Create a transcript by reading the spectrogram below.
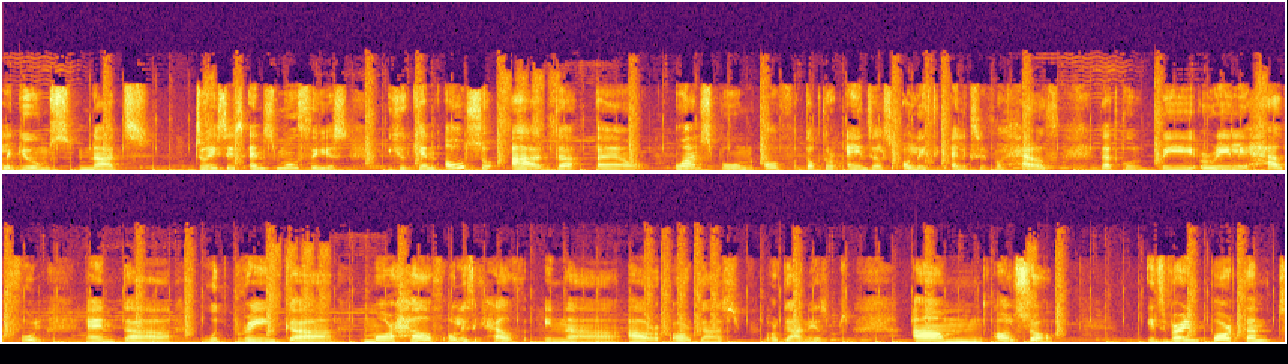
legumes, nuts, juices, and smoothies. You can also add uh, one spoon of Dr. Angel's Holistic Elixir for Health that could be really helpful and uh, would bring uh, more health, holistic health in uh, our organs, organisms. Um, also, it's very important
